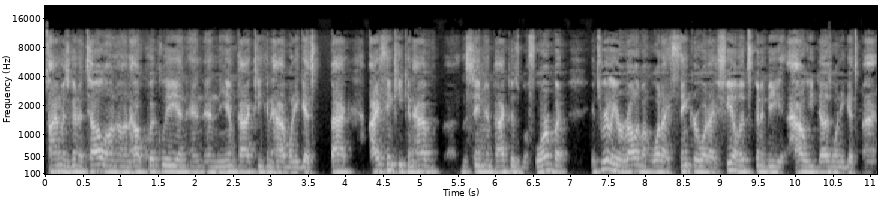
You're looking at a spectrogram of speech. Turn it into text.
time is going to tell on, on how quickly and, and, and the impact he can have when he gets back. I think he can have the same impact as before, but it's really irrelevant what I think or what I feel. It's going to be how he does when he gets back.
